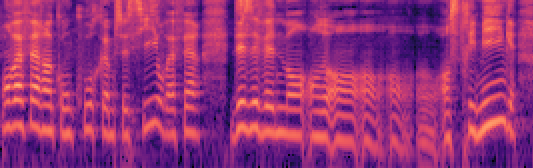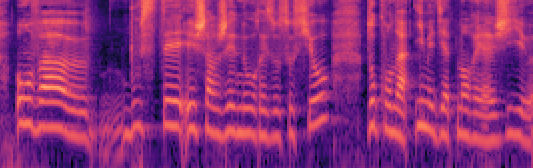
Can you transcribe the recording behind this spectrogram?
on va faire un concours comme ceci, on va faire des événements en, en- en- en- en streaming, on va euh, booster et charger nos réseaux sociaux. Donc on a immédiatement réagi euh,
